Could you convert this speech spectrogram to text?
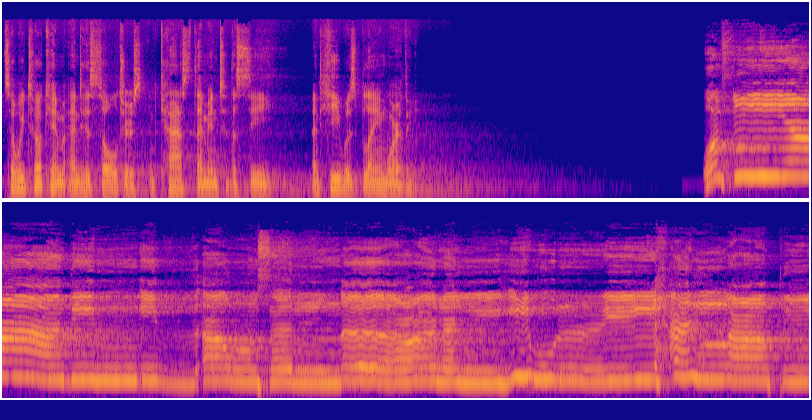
So we took him and his soldiers and cast them into the sea, and he was blameworthy. وفي عاد إذ أرسلنا عليهم الريح العقيم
